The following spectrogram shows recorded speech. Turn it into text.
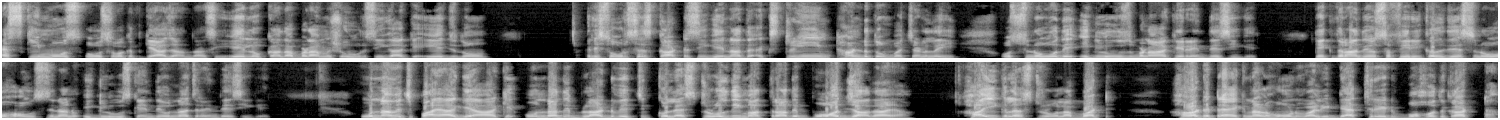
ਐਸਕੀਮੋਸ ਉਸ ਵਕਤ ਕਿਹਾ ਜਾਂਦਾ ਸੀ। ਇਹ ਲੋਕਾਂ ਦਾ ਬੜਾ ਮਸ਼ਹੂਰ ਸੀਗਾ ਕਿ ਇਹ ਜਦੋਂ ਰਿਸੋਰਸਸ ਘੱਟ ਸੀਗੇ ਨਾ, ਤਾਂ ਐਕਸਟ੍ਰੀਮ ਠੰਡ ਤੋਂ ਬਚਣ ਲਈ ਉਹ ਸਨੋ ਦੇ ਇਗਲੂਜ਼ ਬਣਾ ਕੇ ਰਹਿੰਦੇ ਸੀਗੇ। ਇੱਕ ਤਰ੍ਹਾਂ ਦੇ ਉਹ ਸਫੀਰੀਕਲ ਜੇ ਸਨੋ ਹਾਊਸ ਜਿਨ੍ਹਾਂ ਨੂੰ ਇਗਲੂਜ਼ ਕਹਿੰਦੇ, ਉਹਨਾਂ 'ਚ ਰਹਿੰਦੇ ਸੀਗੇ। ਉਹਨਾਂ ਵਿੱਚ ਪਾਇਆ ਗਿਆ ਕਿ ਉਹਨਾਂ ਦੇ ਬਲੱਡ ਵਿੱਚ ਕੋਲੇਸਟ੍ਰੋਲ ਦੀ ਮਾਤਰਾ ਤੇ ਬਹੁਤ ਜ਼ਿਆਦਾ ਆ। ਹਾਈ ਕੋਲੇਸਟ੍ਰੋਲ ਆ ਬਟ ਹਾਰਟ ਅਟੈਕ ਨਾਲ ਹੋਣ ਵਾਲੀ ਡੈਥ ਰੇਟ ਬਹੁਤ ਘੱਟ ਆ।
